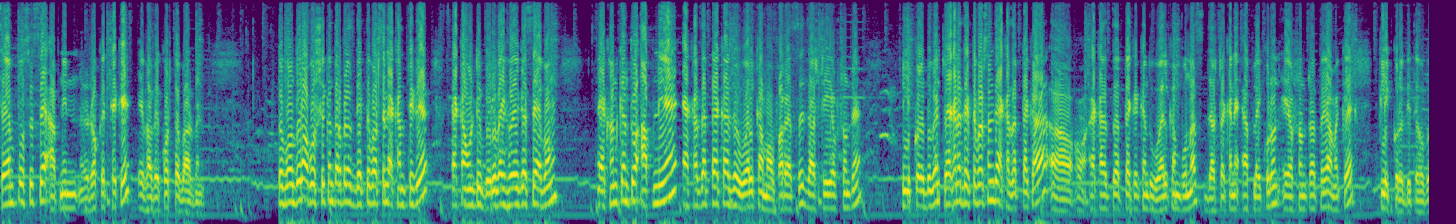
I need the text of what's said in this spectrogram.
সেম প্রসেসে আপনি রকেট থেকে এভাবে করতে পারবেন। তো বন্ধুরা, অবশ্যই কিন্তু আপনারা দেখতে পাচ্ছেন এখান থেকে অ্যাকাউন্টটি ভেরিফাই হয়ে গেছে এবং এখন কিন্তু আপনি এক হাজার টাকার যে ওয়েলকাম অফার আছে জাস্ট এই অপশনটা ক্লিক করে দেবেন। তো এখানে দেখতে পাচ্ছেন যে এক হাজার টাকা এক হাজার টাকা কিন্তু ওয়েলকাম বোনাস জাস্ট এখানে অ্যাপ্লাই করুন, এই অপশনটাতে আমাকে ক্লিক করে দিতে হবে।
